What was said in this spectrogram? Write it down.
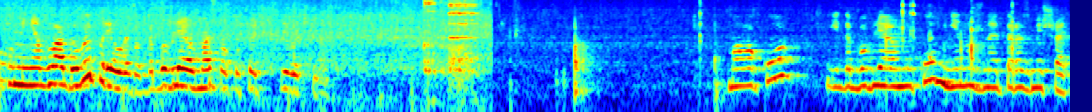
Грибов у меня влага выпарилась. Добавляю масло кусочек сливочного. Молоко и добавляю муку. Мне нужно это размешать.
